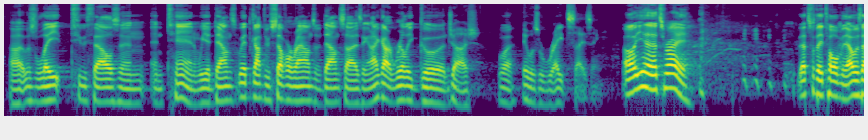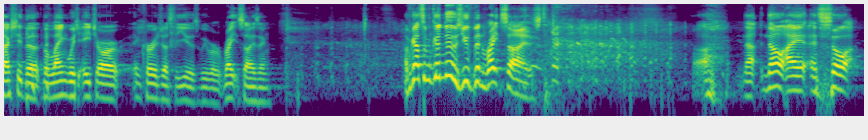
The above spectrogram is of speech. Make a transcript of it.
Uh, it was late 2010. We had down, we had gone through several rounds of downsizing, and I got really good. Josh, what? It was right sizing. Oh yeah, that's right. that's what they told me. That was actually the, the language HR encouraged us to use. We were right sizing. I've got some good news. You've been right sized. Uh, now, no, I and so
